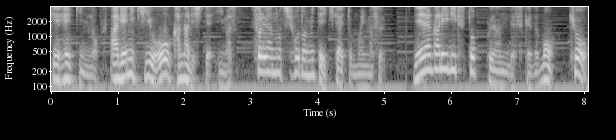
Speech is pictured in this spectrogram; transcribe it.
経平均の上げに寄与をかなりしています。それは後ほど見ていきたいと思います。値上がり率トップなんですけども、今日、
